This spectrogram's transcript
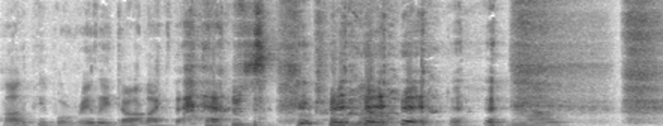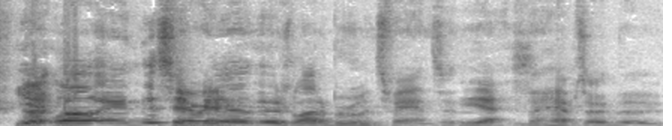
a lot of people really don't like the Habs. no, no. Yeah, not- well, in this They're area, there's a lot of Bruins fans, and Yes. the Habs are the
